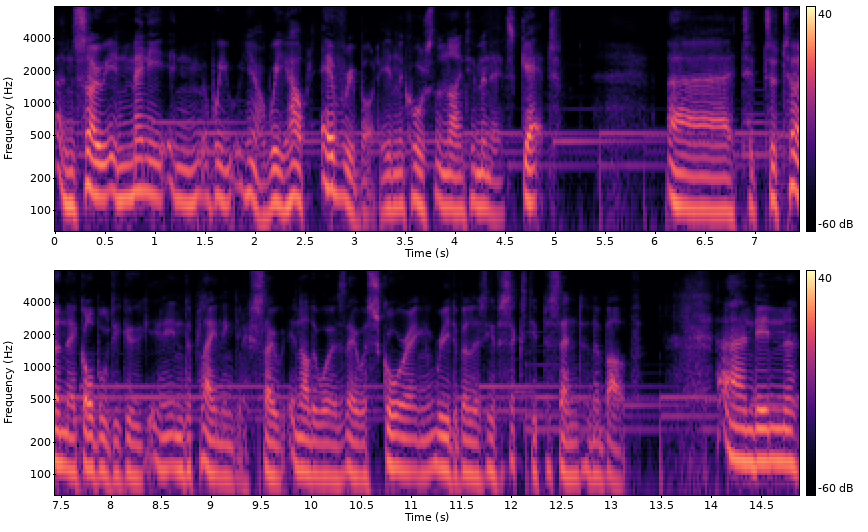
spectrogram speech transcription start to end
And so, in many, in we, you know, we helped everybody in the course of the 90 minutes get uh, to, to turn their gobbledygook into plain English. So, in other words, they were scoring readability of 60% and above. And in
